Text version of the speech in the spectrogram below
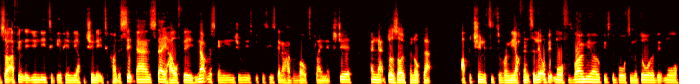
So I think that you need to give him the opportunity to kind of sit down, stay healthy, not risk any injuries because he's going to have a role to play next year. And that does open up that opportunity to run the offense a little bit more for Romeo, gives the ball to Mador a bit more.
